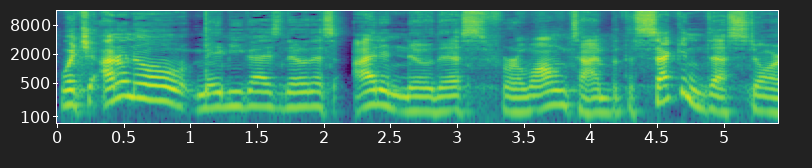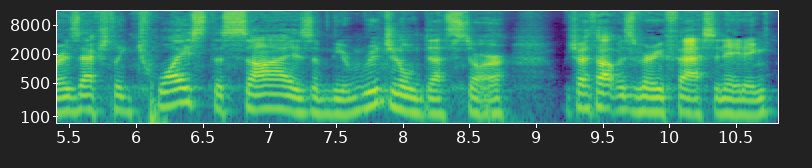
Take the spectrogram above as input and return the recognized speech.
which, I don't know, maybe you guys know this. I didn't know this for a long time. But the second Death Star is actually twice the size of the original Death Star. Which I thought was very fascinating.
